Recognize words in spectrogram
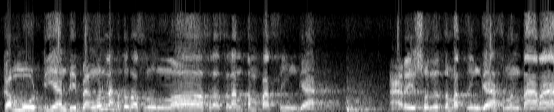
Kemudian dibangunlah untuk Rasulullah sallallahu alaihi wasallam tempat singgah. Arisun itu tempat singgah sementara.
